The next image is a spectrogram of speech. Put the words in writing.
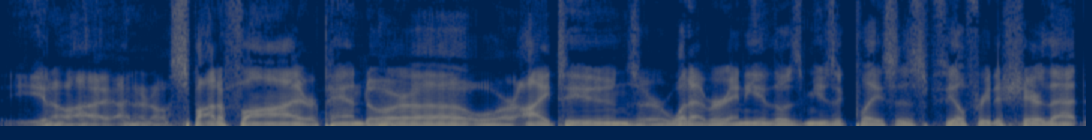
you know, I, I don't know, Spotify or Pandora or iTunes or whatever, any of those music places, feel free to share that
